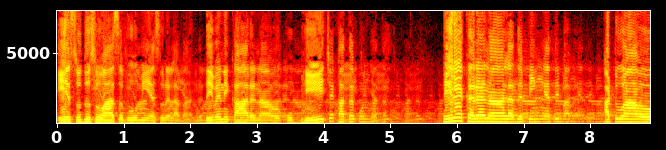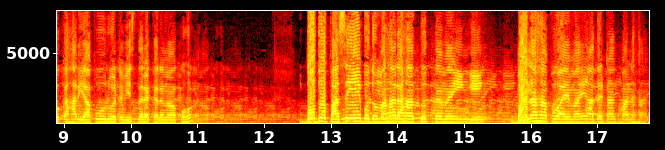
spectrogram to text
ඒ සුදුසු වාස භූමිය ඇසුර ලබන්න. දෙවැනි කාරණාව පුබ්බේච කත පුඤ්ඤත. පෙර කරනා ලද පින් ඇති බව. අටුවාව ඕක හරි අපූර්වට විස්තර කරනවා කොහොමද? බුදු පසේ බුදු මහරහත් උත්තමයින්ගෙන් බණහපු අයමයි අදටත් බණහයි.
